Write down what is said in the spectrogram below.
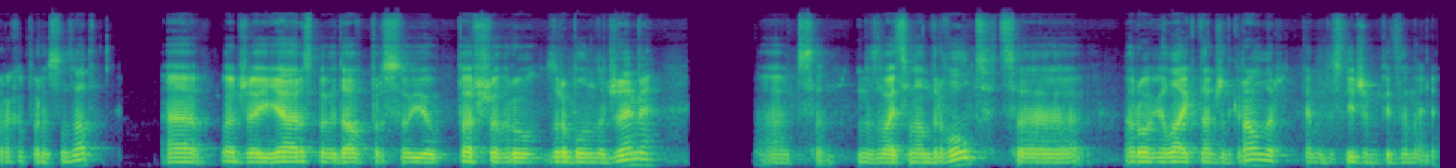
трохи повернусь назад. Е, отже, я розповідав про свою першу гру, зроблену на джемі. Е, це називається Underworld. Це roguelike Dungeon Crawler, де ми досліджуємо підземелля.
